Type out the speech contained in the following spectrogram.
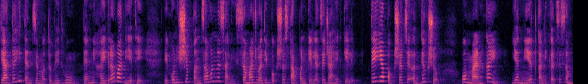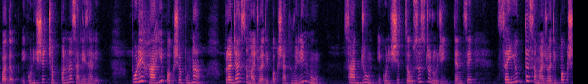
त्यातही त्यांचे मतभेद होऊन त्यांनी हैदराबाद येथे एकोणीसशे पंचावन्न साली समाजवादी पक्ष स्थापन केल्याचे जाहीर केले. ते या पक्षाचे अध्यक्ष व मॅनकाईन या नियतकालिकाचे संपादक एकोणीसशे छप्पन्न साली झाले. पुढे हाही पक्ष पुन्हा प्रजा समाजवादी पक्षात विलीन होऊन सात जून एकोणीसशे चौसष्ट रोजी त्यांचे संयुक्त समाजवादी पक्ष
